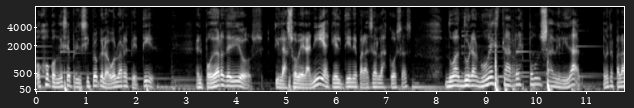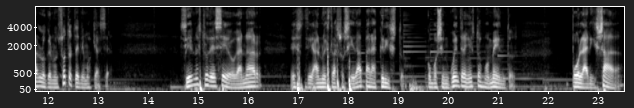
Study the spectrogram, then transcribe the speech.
Ojo con ese principio que lo vuelvo a repetir. El poder de Dios y la soberanía que Él tiene para hacer las cosas no anulan nuestra responsabilidad. En otras palabras, lo que nosotros tenemos que hacer. Si es nuestro deseo ganar este, a nuestra sociedad para Cristo, como se encuentra en estos momentos, polarizada,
